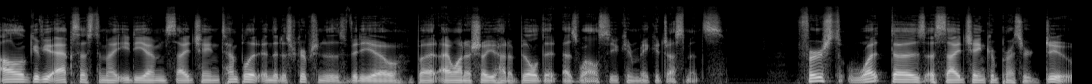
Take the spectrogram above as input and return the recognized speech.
I'll give you access to my EDM sidechain template in the description of this video, but I want to show you how to build it as well so you can make adjustments. First, what does a sidechain compressor do?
